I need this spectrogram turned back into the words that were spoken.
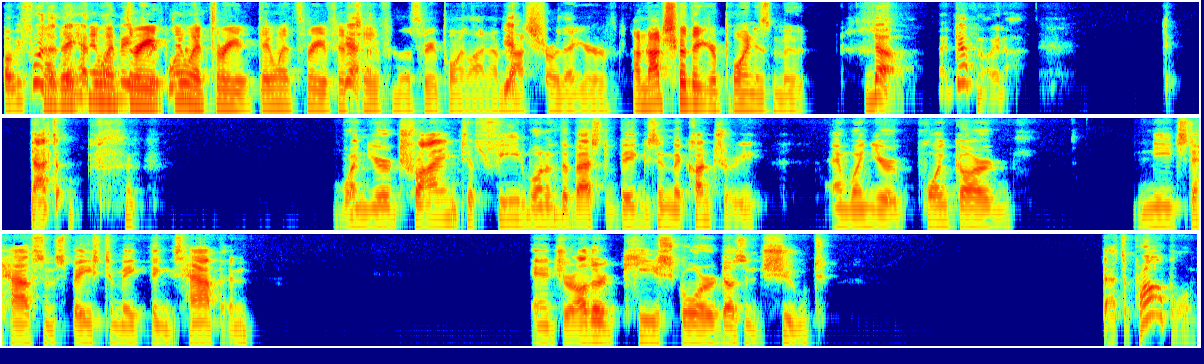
But before that, they, they, had they went three. They went three. They went three of fifteen yeah. from the three point line. I'm yeah. not sure that your. I'm not sure that your point is moot. No, uh, definitely not. That's when you're trying to feed one of the best bigs in the country, and when your point guard needs to have some space to make things happen, and your other key scorer doesn't shoot. That's a problem.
